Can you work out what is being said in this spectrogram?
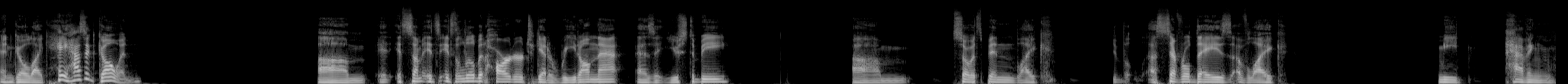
and go like hey how's it going? Um it, it's some it's it's a little bit harder to get a read on that as it used to be. Um so it's been like uh, several days of like me having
